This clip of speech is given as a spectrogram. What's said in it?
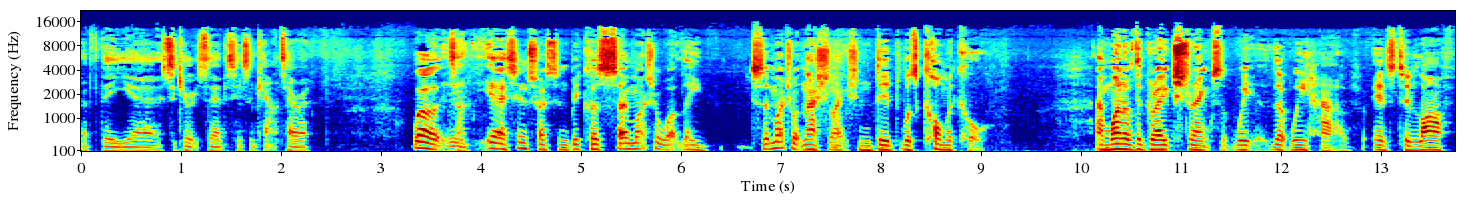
of the uh, security services and counter terror. Well, so. yeah, it's interesting because so much of what they, so much what National Action did was comical, and one of the great strengths that we that we have is to laugh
